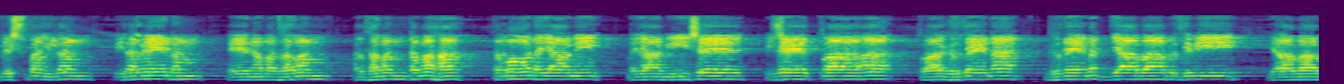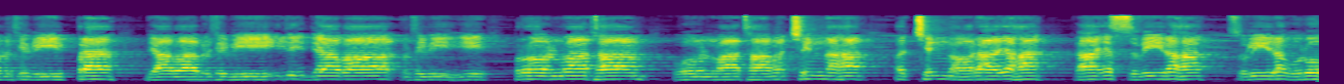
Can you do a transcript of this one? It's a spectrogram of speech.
द्विष्म इदम्। इदमेनम्। एनमधमम्। अधमन्तमः। तमो नयामि। नयामीशे इषे त्वा। त्वा घृतेन घृतेन द्यावापृथिवी द्यावापृथिवी प्र द्यावापृथिवी इति द्यावापृथिवी प्रोण्वाथाम् ओण्वाथामच्छिन्नः अच्छिन्नो रायः रायः सुवीरः सुवीर उरु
